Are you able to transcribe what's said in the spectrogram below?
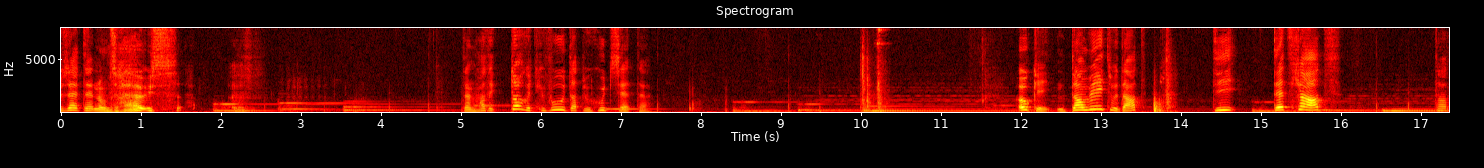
We zitten in ons huis. Dan had ik toch het gevoel dat we goed zitten. Oké, dan weten we dat. Die, dit gaat. Dan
